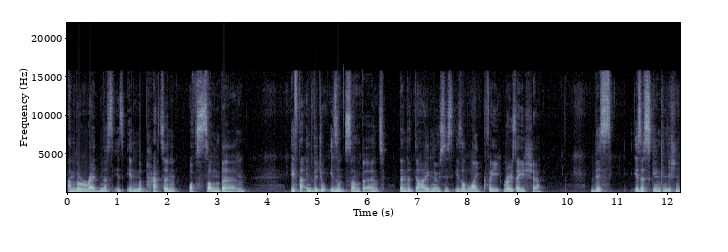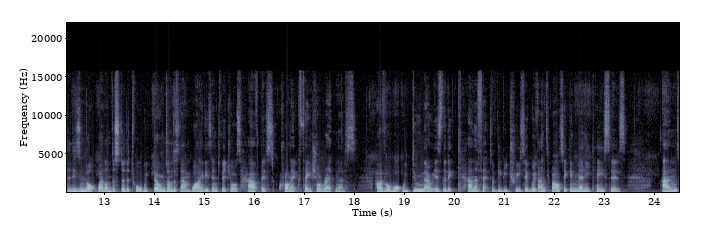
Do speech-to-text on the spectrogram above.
and the redness is in the pattern of sunburn, if that individual isn't sunburnt, then the diagnosis is a likely rosacea. This is a skin condition that is not well understood at all. We don't understand why these individuals have this chronic facial redness. However, what we do know is that it can effectively be treated with antibiotic in many cases, and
